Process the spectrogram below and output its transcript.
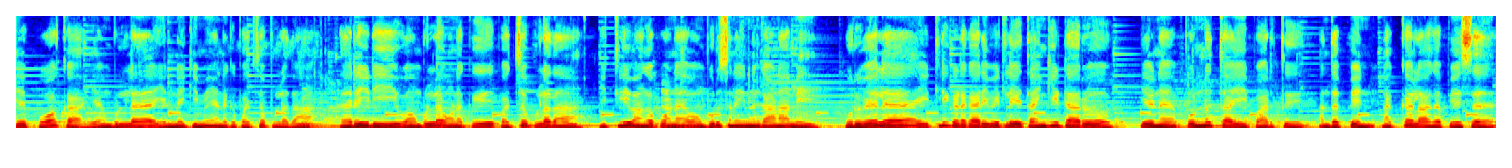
ஏ போக்கா என் புள்ள என்னைக்குமே எனக்கு பச்சை புள்ள தான். சரிடி உன் புள்ள உனக்கு பச்சை புள்ள தான். இட்லி வாங்க போன உன் புருஷனை இன்னும் காணாமே. ஒருவேளை இட்லி கடைக்காரி வீட்டிலேயே தங்கிட்டாரோ? என பொண்ணு தாயை பார்த்து அந்த பெண் நக்கலாக பேச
